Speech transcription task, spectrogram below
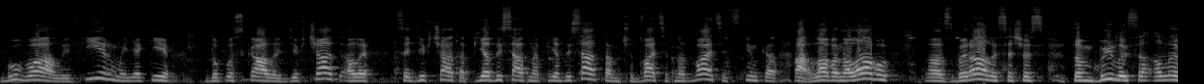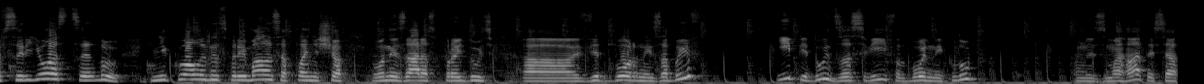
бували фірми, які допускали дівчат, але це дівчата 50 на 50 там, чи 20 на 20, стінка, а, лава на лаву, а, збиралися, щось там билися, але всерйоз це ну, ніколи не сприймалося в плані, що вони зараз пройдуть а, відборний забив і підуть за свій футбольний клуб змагатися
